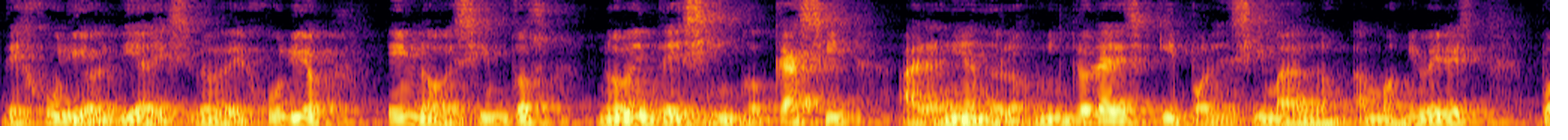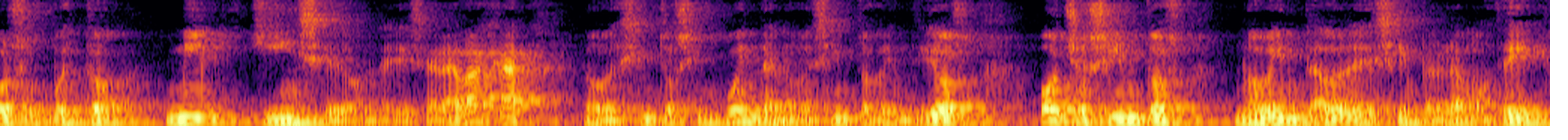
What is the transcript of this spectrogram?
de julio, el día 19 de julio, en 995, casi arañando los mil dólares y por encima de ambos niveles por supuesto 1015 dólares. A la baja 950, 922, 890 dólares. Siempre hablamos de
